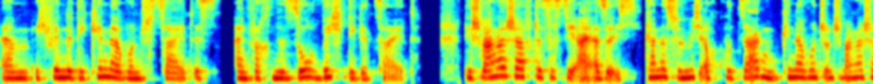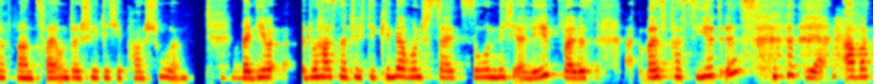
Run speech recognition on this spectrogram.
ähm, ich finde, die Kinderwunschzeit ist einfach eine so wichtige Zeit. Die Schwangerschaft, das ist die, also ich kann das für mich auch gut sagen. Kinderwunsch und Schwangerschaft waren zwei unterschiedliche Paar Schuhe. Mhm. Bei dir, du hast natürlich die Kinderwunschzeit so nicht erlebt, weil das, weil es passiert ist. Ja. Aber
